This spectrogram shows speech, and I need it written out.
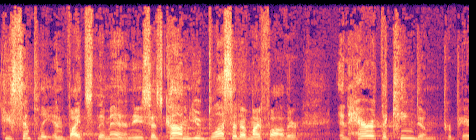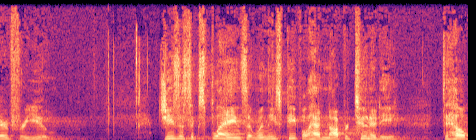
He simply invites them in. And he says, Come, you blessed of my Father, inherit the kingdom prepared for you. Jesus explains that when these people had an opportunity to help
